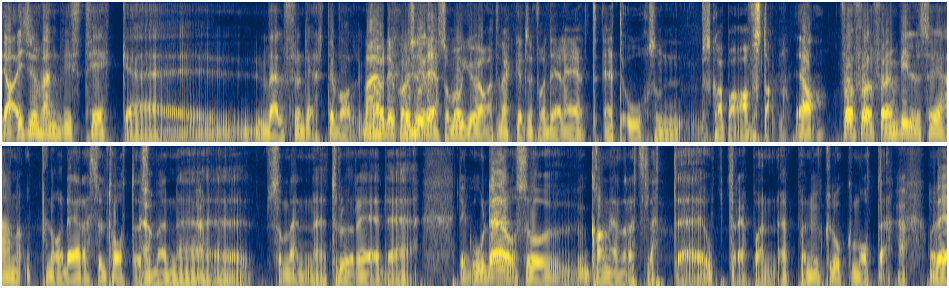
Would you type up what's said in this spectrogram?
ja, ikke nødvendigvis tar eh, velfunderte valg. Nei, og Det er jo kanskje blir- det som òg gjør at vekkelse for en del er et, et ord som skaper avstand. Ja, for, for, for en vil så gjerne oppnå det resultatet Ja, som, en, eh, som en eh, tror er det, det gode, og så kan en rett og slett eh, opptre på en, på en uklok måte. Ja. Og det,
